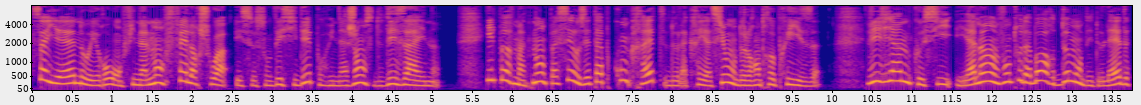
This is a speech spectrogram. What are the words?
Ça y est, nos héros ont finalement fait leur choix et se sont décidés pour une agence de design. Ils peuvent maintenant passer aux étapes concrètes de la création de leur entreprise. Viviane, Cossy et Alain vont tout d'abord demander de l'aide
